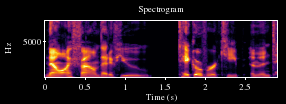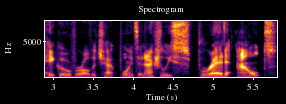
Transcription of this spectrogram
Now I found that if you take over a keep and then take over all the checkpoints and actually spread out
